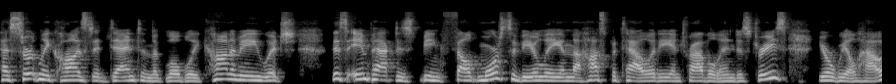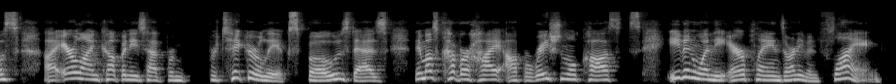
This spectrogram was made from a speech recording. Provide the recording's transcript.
has certainly caused a dent in the global economy, which this impact is being felt more severely in the hospitality and travel industries, your wheelhouse. Uh, airline companies have particularly exposed as they must cover high operational costs, even when the airplanes aren't even flying.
